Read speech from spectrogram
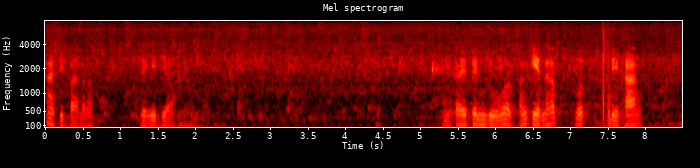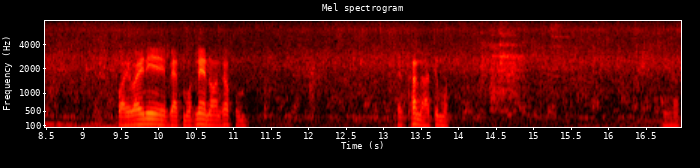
ห้าสิบบาทแล้วครับ เล็กนิดเดียว มี ใครเป็นอยู่ก็สังเกตนะครับรถเบรกค้าง ปล่อยไว้นี่แบตหมดแน่นอนครับผมแต่ท่านอาจจะหมดนี่ครับ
